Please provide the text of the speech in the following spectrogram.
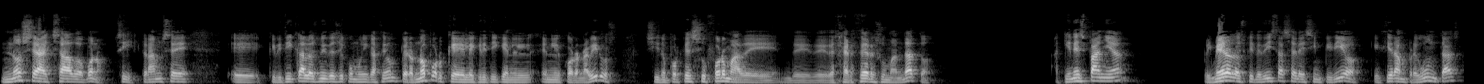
no se ha echado, bueno, sí, Trump se eh, critica a los medios de comunicación, pero no porque le critiquen en el, coronavirus, sino porque es su forma de ejercer su mandato. Aquí en España, primero a los periodistas se les impidió que hicieran preguntas,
